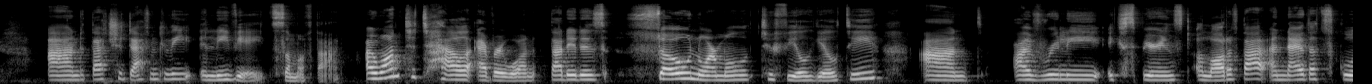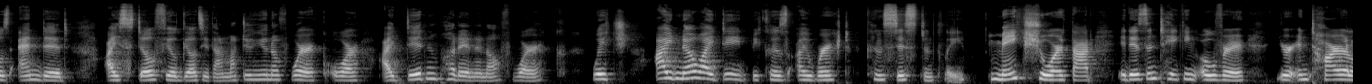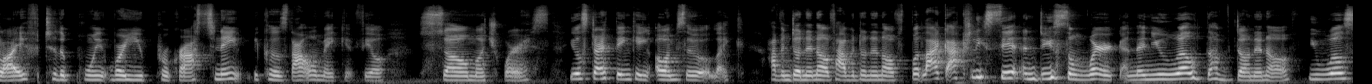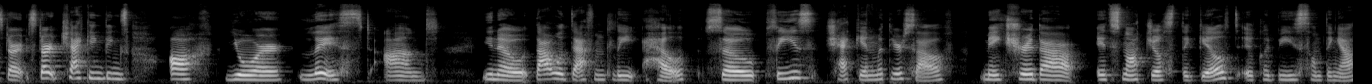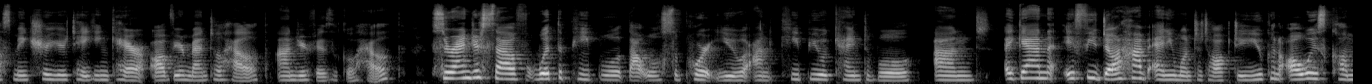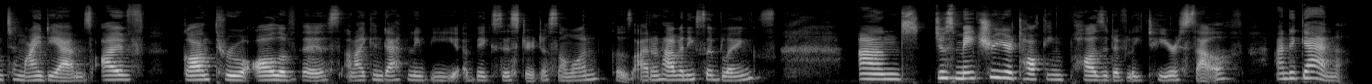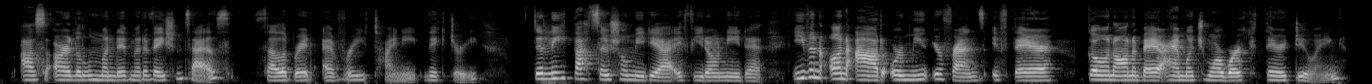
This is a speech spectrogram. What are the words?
and that should definitely alleviate some of that. I want to tell everyone that it is so normal to feel guilty and I've really experienced a lot of that. And now that school's ended, I still feel guilty that I'm not doing enough work or I didn't put in enough work, which I know I did because I worked consistently. Make sure that it isn't taking over your entire life to the point where you procrastinate because that will make it feel so much worse. You'll start thinking, oh, I'm so like, haven't done enough, haven't done enough. But like actually sit and do some work and then you will have done enough. You will start start checking things off your list and you know, that will definitely help. So please check in with yourself. Make sure that it's not just the guilt, it could be something else. Make sure you're taking care of your mental health and your physical health. Surround yourself with the people that will support you and keep you accountable and again, if you don't have anyone to talk to, you can always come to my DMs. I've gone through all of this and I can definitely be a big sister to someone because I don't have any siblings. And just make sure you're talking positively to yourself. And again, as our little Monday motivation says, celebrate every tiny victory. Delete that social media if you don't need it. Even unadd or mute your friends if they're going on about how much more work they're doing.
